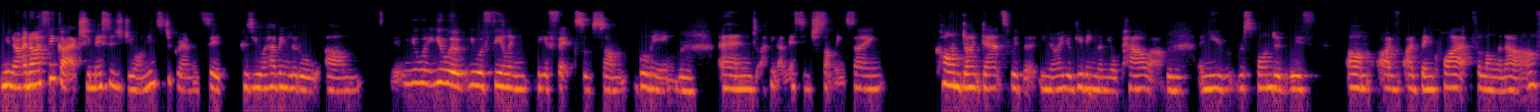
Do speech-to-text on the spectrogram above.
you know, and I think I actually messaged you on Instagram and said because you were having little. Um, you were you were you were feeling the effects of some bullying, mm. and I think I messaged something saying con don't dance with it you know you're giving them your power mm-hmm. and you responded with um, I've, I've been quiet for long enough.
